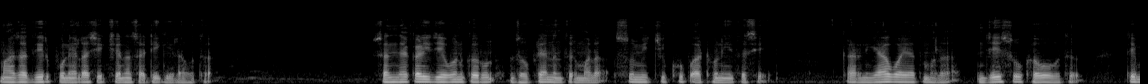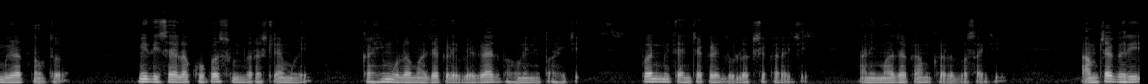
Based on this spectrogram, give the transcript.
माझा दीर पुण्याला शिक्षणासाठी गेला होता. संध्याकाळी जेवण करून झोपल्यानंतर मला सुमितची खूप आठवण येत असे. कारण या वयात मला जे सुख हवं होतं ते मिळत नव्हतं. मी दिसायला खूपच सुंदर असल्यामुळे काही मुलं माझ्याकडे वेगळ्याच भावनेने पाहायची. पण मी त्यांच्याकडे दुर्लक्ष करायचे आणि माझं काम करत बसायचे. आमच्या घरी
